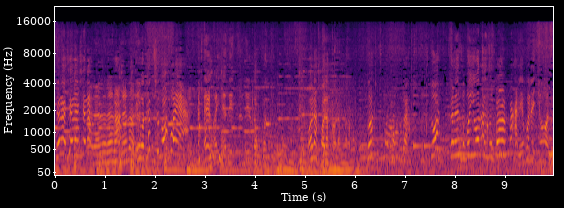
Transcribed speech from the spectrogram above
行了行了行了。来来来来来来。哎呦，他吃饱饭呀！哎，我也得吃那个锅。好了好了好了，走，走吧。走，可能怎么腰上是绑发的，我的娘，这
